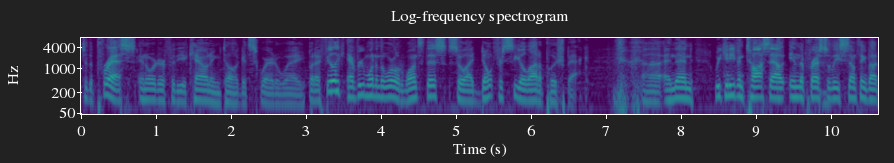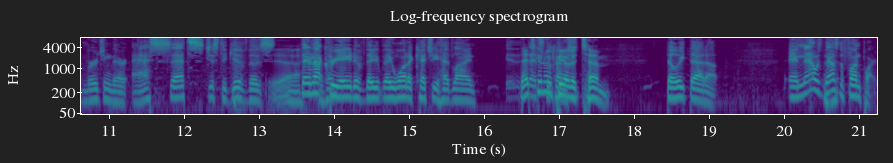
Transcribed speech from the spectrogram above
to the press in order for the accounting to all get squared away. But I feel like everyone in the world wants this, so I don't foresee a lot of pushback. uh, and then we can even toss out in the press release something about merging their assets just to give those. Yeah, they're not creative. They they want a catchy headline. That's, going to appeal to Tim. They'll eat that up. And now is now's the fun part.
